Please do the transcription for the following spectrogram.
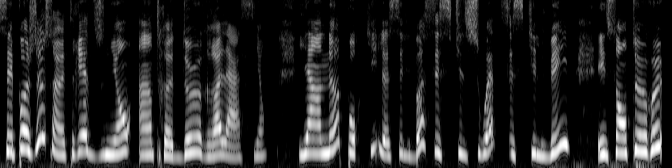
c'est pas juste un trait d'union entre deux relations. Il y en a pour qui le célibat, c'est ce qu'ils souhaitent, c'est ce qu'ils vivent, et ils sont heureux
